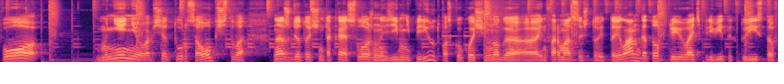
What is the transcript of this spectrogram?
по мнению вообще тур-сообщества, нас ждет очень такая сложный зимний период, поскольку очень много э, информации, что и Таиланд готов прививать привитых туристов,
